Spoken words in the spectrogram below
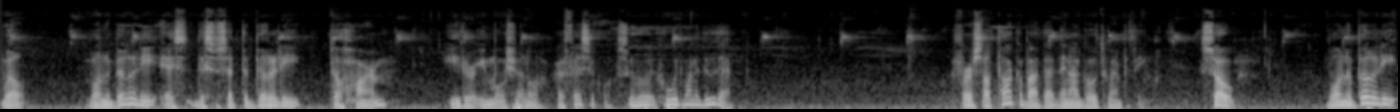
Well, vulnerability is the susceptibility to harm, either emotional or physical. So who, who would want to do that? First, I'll talk about that, then I'll go to empathy. So, vulnerability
